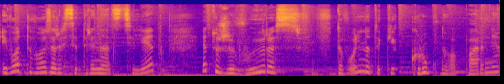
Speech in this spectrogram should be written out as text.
И вот в возрасте 13 лет Эд уже вырос в довольно-таки крупного парня.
